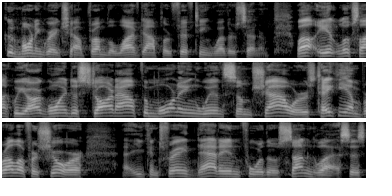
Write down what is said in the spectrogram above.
Good morning, Greg Schaub from the Live Doppler 15 Weather Center. Well, it looks like we are going to start out the morning with some showers. Take the umbrella for sure. Uh, you can trade that in for those sunglasses.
